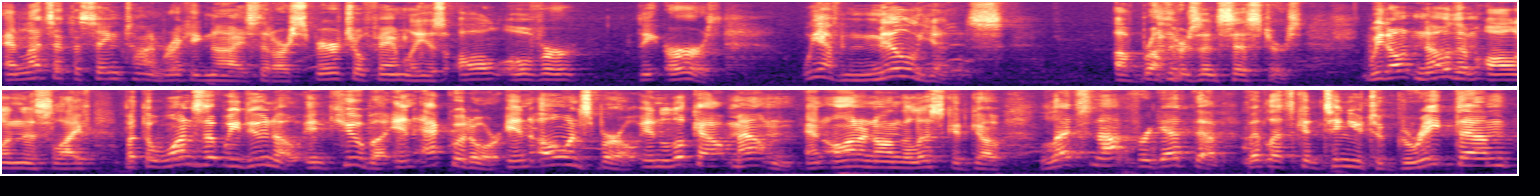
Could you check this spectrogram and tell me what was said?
And let's at the same time recognize that our spiritual family is all over the earth. We have millions of brothers and sisters. We don't know them all in this life, but the ones that we do know in Cuba, in Ecuador, in Owensboro, in Lookout Mountain, and on and on the list could go. Let's not forget them, but let's continue to greet them,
